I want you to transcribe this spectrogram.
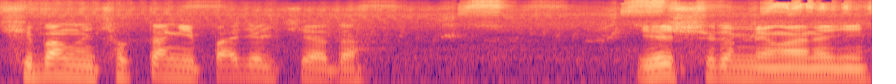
지방은 적당히 빠질지어다. 예수를 명하느니.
